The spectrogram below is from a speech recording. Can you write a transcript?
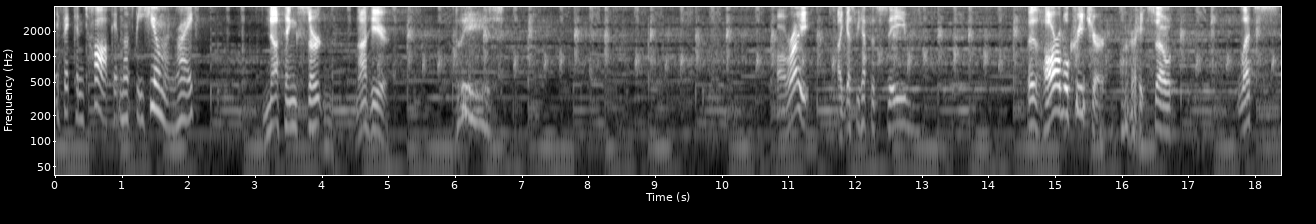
If it can talk, it must be human, right? Nothing certain. Not here. Please. Alright, I guess we have to save this horrible creature. Alright, so let's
